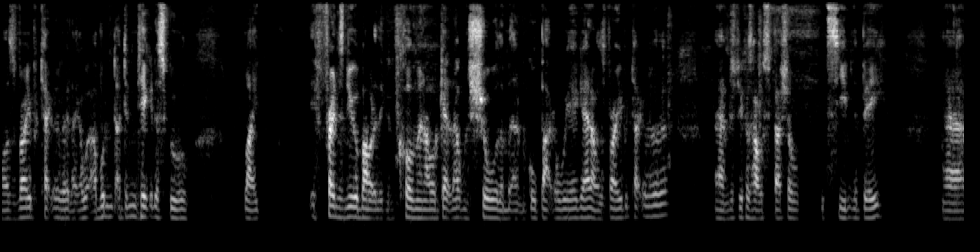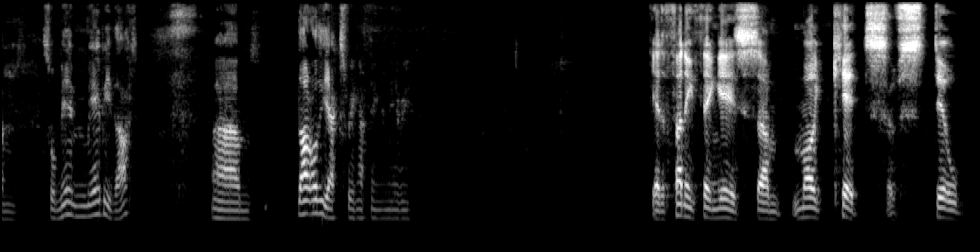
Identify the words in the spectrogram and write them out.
I was very protective of it. Like I, I wouldn't, I didn't take it to school. Like if friends knew about it, they could come and I would get it out and show them, but then go back away again. I was very protective of it, um, just because how special it seemed to be. Um, so maybe, maybe that, um, that or the X-wing, I think maybe. Yeah, the funny thing is, um, my kids have still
